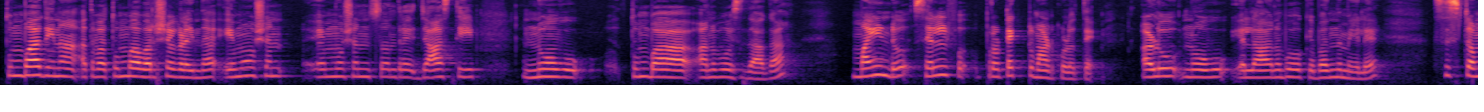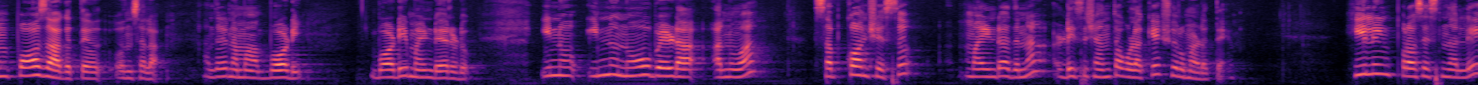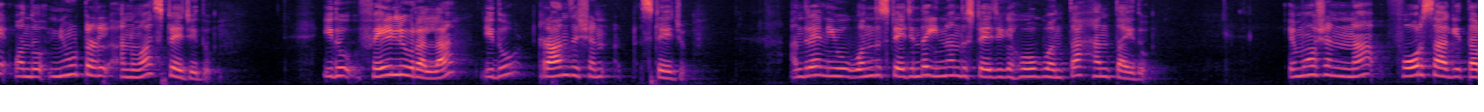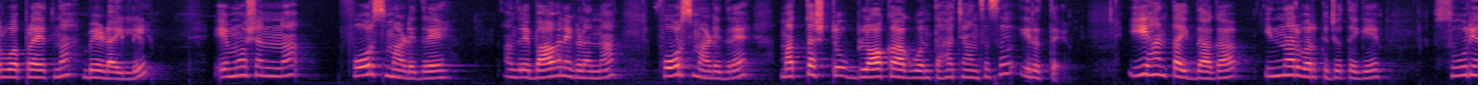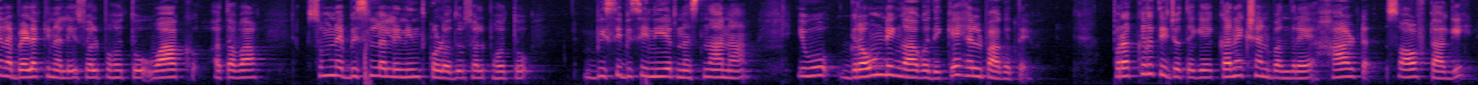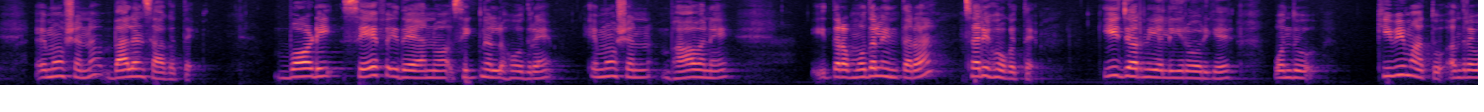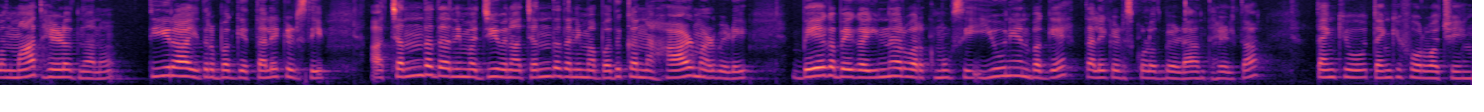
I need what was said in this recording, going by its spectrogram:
ತುಂಬ ದಿನ ಅಥವಾ ತುಂಬ ವರ್ಷಗಳಿಂದ ಎಮೋಷನ್ ಎಮೋಷನ್ಸ್ ಅಂದರೆ ಜಾಸ್ತಿ ನೋವು ತುಂಬ ಅನುಭವಿಸಿದಾಗ ಮೈಂಡು ಸೆಲ್ಫ್ ಪ್ರೊಟೆಕ್ಟ್ ಮಾಡಿಕೊಳ್ಳುತ್ತೆ. ಅಳು, ನೋವು ಎಲ್ಲ ಅನುಭವಕ್ಕೆ ಬಂದ ಮೇಲೆ ಸಿಸ್ಟಮ್ ಪಾಸ್ ಆಗುತ್ತೆ ಒಂದು ಸಲ ಅಂದರೆ ನಮ್ಮ ಬಾಡಿ ಬಾಡಿ ಮೈಂಡ್ ಎರಡು. ಇನ್ನು ಇನ್ನು ನೋವು ಬೇಡ ಅನ್ನುವ ಸಬ್ಕಾನ್ಷಿಯಸ್ಸು ಮೈಂಡ್ ಅದನ್ನು ಡಿಸಿಷನ್ ತೊಗೊಳಕ್ಕೆ ಶುರು ಮಾಡುತ್ತೆ. ಹೀಲಿಂಗ್ ಪ್ರಾಸೆಸ್ನಲ್ಲಿ ಒಂದು ನ್ಯೂಟ್ರಲ್ ಅನ್ನುವ ಸ್ಟೇಜ್ ಇದು. ಇದು ಫೇಲ್ಯೂರ್ ಅಲ್ಲ, ಇದು ಟ್ರಾನ್ಸಿಷನ್ ಸ್ಟೇಜು ಅಂದರೆ ನೀವು ಒಂದು ಸ್ಟೇಜಿಂದ ಇನ್ನೊಂದು ಸ್ಟೇಜಿಗೆ ಹೋಗುವಂಥ ಹಂತ ಇದು. ಎಮೋಷನ್ನ ಫೋರ್ಸ್ ಆಗಿ ತರುವ ಪ್ರಯತ್ನ ಬೇಡ ಇಲ್ಲಿ. ಎಮೋಷನ್ನ ಫೋರ್ಸ್ ಮಾಡಿದರೆ, ಅಂದರೆ ಭಾವನೆಗಳನ್ನು ಫೋರ್ಸ್ ಮಾಡಿದರೆ ಮತ್ತಷ್ಟು ಬ್ಲಾಕ್ ಆಗುವಂತಹ ಚಾನ್ಸಸ್ ಇರುತ್ತೆ. ಈ ಹಂತ ಇದ್ದಾಗ ಇನ್ನರ್ ವರ್ಕ್ ಜೊತೆಗೆ ಸೂರ್ಯನ ಬೆಳಕಿನಲ್ಲಿ ಸ್ವಲ್ಪ ಹೊತ್ತು ವಾಕ್ ಅಥವಾ ಸುಮ್ಮನೆ ಬಿಸಿಲಲ್ಲಿ ನಿಂತ್ಕೊಳ್ಳೋದು ಸ್ವಲ್ಪ ಹೊತ್ತು, ಬಿಸಿ ಬಿಸಿ ನೀರಿನ ಸ್ನಾನ, ಇವು ಗ್ರೌಂಡಿಂಗ್ ಆಗೋದಕ್ಕೆ ಹೆಲ್ಪ್ ಆಗುತ್ತೆ. ಪ್ರಕೃತಿ ಜೊತೆಗೆ ಕನೆಕ್ಷನ್ ಬಂದರೆ ಹಾರ್ಟ್ ಸಾಫ್ಟ್ ಆಗಿ ಎಮೋಷನ್ ಬ್ಯಾಲೆನ್ಸ್ ಆಗುತ್ತೆ. ಬಾಡಿ ಸೇಫ್ ಇದೆ ಅನ್ನೋ ಸಿಗ್ನಲ್ ಹೋದರೆ ಎಮೋಷನ್ ಭಾವನೆ ಈ ಥರ ಮೊದಲಿನ ಥರ ಸರಿ ಹೋಗುತ್ತೆ. ಈ ಜರ್ನಿಯಲ್ಲಿ ಇರೋರಿಗೆ ಒಂದು ಕಿವಿ ಮಾತು, ಅಂದರೆ ಒಂದು ಮಾತು ಹೇಳೋದು ನಾನು, ತೀರಾ ಇದ್ರ ಬಗ್ಗೆ ತಲೆ ಕೆಡಿಸಿ, ಆ ಚಂದದ ನಿಮ್ಮ ಜೀವನ ಚಂದದ ನಿಮ್ಮ ಬದುಕನ್ನು ಹಾಳು ಮಾಡಬೇಡಿ, ಬೇಗ ಬೇಗ ಇನ್ನರ್ ವರ್ಕ್ ಮುಗಿಸಿ ಯೂನಿಯನ್ ಬಗ್ಗೆ ತಲೆ ಕೆಡಿಸ್ಕೊಳ್ಳೋದು ಬೇಡ ಅಂತ ಹೇಳ್ತಾ thank you thank you for watching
